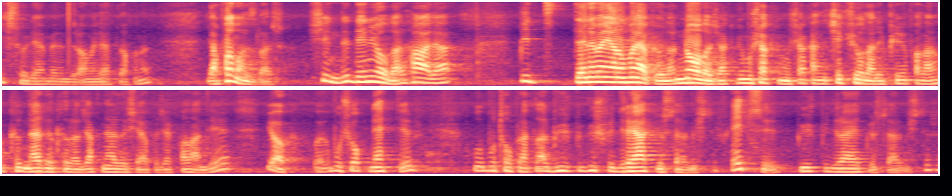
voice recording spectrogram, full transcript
ilk söyleyen benimdir ameliyat lafını. Yapamazlar. Şimdi deniyorlar hala bir deneme yanılma yapıyorlar. Ne olacak? Yumuşak yumuşak hani çekiyorlar ipi falan. Nerede kırılacak, nerede şey yapacak falan diye. Yok. Bu çok nettir. Bu, bu topraklar büyük bir güç ve dirayet göstermiştir. Hepsi büyük bir dirayet göstermiştir.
